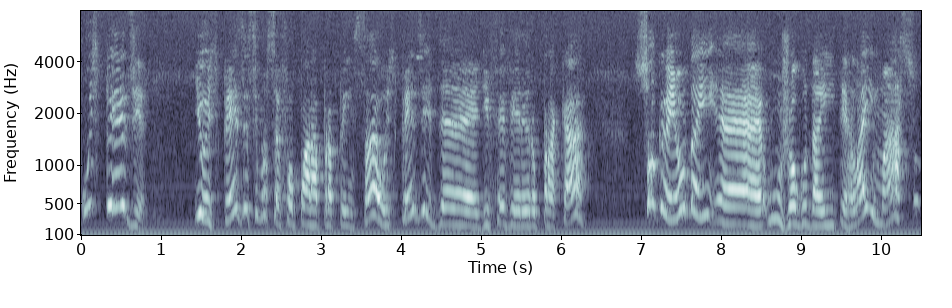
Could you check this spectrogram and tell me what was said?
o Spezia. E o Spezia, se você for parar para pensar, o Spezia de, de fevereiro para cá só ganhou da, é, um jogo da Inter lá em março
